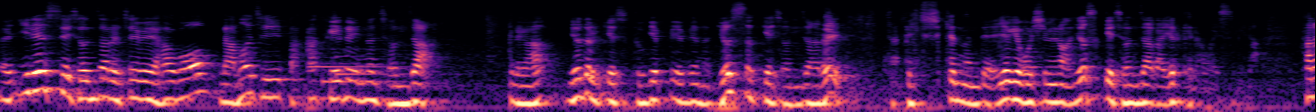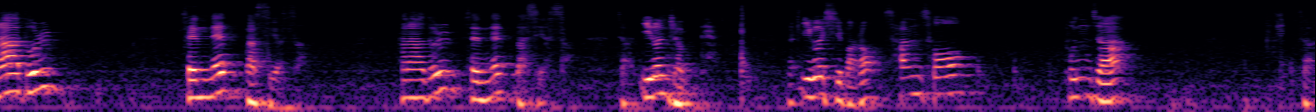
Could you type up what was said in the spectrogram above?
1S의 전자를 제외하고 나머지 바깥 궤도에 있는 전자, 그러니까 8개에서 2개 빼면 6개 전자를 자, 배치시켰는데 여기 보시면 6개 전자가 이렇게 나와 있습니다. 하나, 둘, 셋, 넷, 다섯, 여섯. 하나, 둘, 셋, 넷, 다섯, 여섯. 자, 이런 형태. 이것이 바로 산소 분자 자,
